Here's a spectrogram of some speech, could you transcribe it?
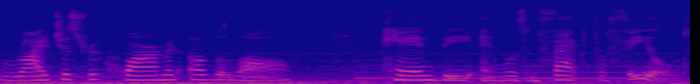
righteous requirement of the law can be and was in fact fulfilled,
